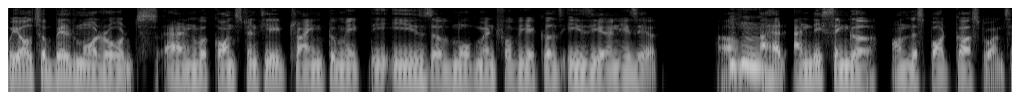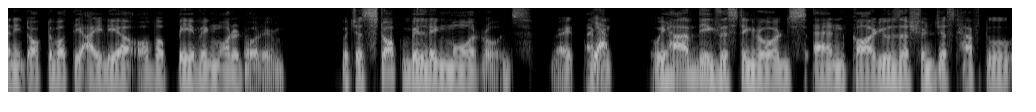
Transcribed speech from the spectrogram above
we also build more roads and we're constantly trying to make the ease of movement for vehicles easier and easier. Um, Mhm. I had Andy Singer on this podcast once, and he talked about the idea of a paving moratorium, which is stop building more roads, right? I Yeah. mean, we have the existing roads, and car users should just have to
